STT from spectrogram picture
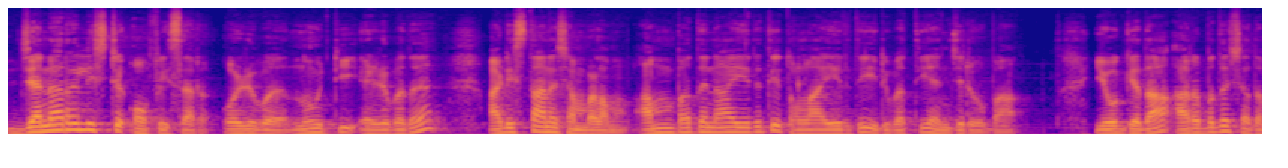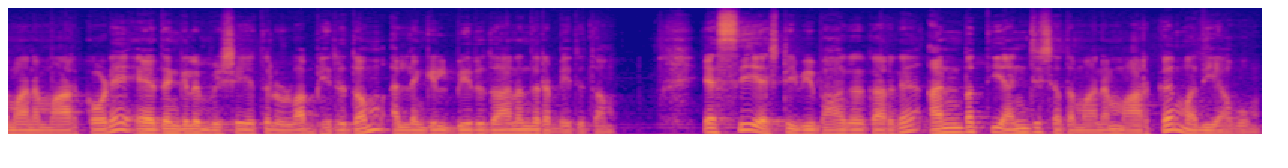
ജനറലിസ്റ്റ് ഓഫീസർ ഒഴിവ് നൂറ്റി എഴുപത് അടിസ്ഥാന ശമ്പളം അമ്പതിനായിരത്തി തൊള്ളായിരത്തി ഇരുപത്തി അഞ്ച് രൂപ. യോഗ്യത അറുപത് ശതമാനം മാർക്കോടെ ഏതെങ്കിലും വിഷയത്തിലുള്ള ബിരുദം അല്ലെങ്കിൽ ബിരുദാനന്തര ബിരുദം. എസ് സി എസ് ടി വിഭാഗക്കാർക്ക് അൻപത്തി അഞ്ച് ശതമാനം മാർക്ക് മതിയാവും.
